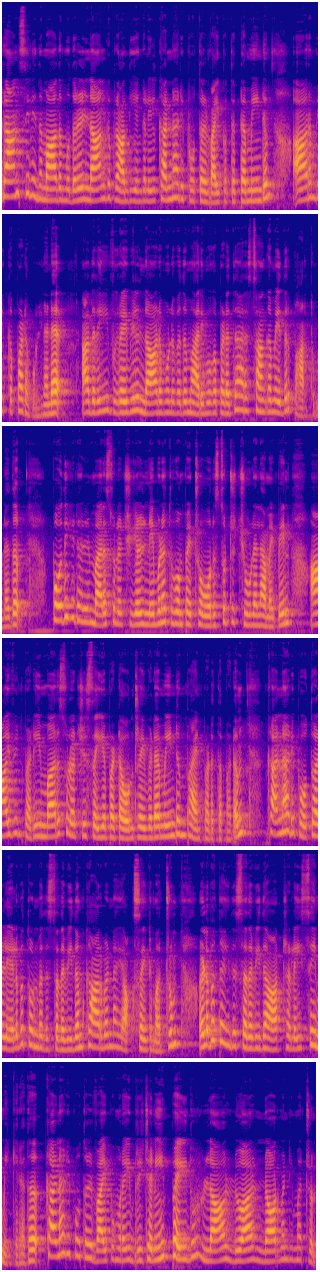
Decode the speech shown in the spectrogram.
பிரான்சில் இந்த மாதம் முதல் நான்கு பிராந்தியங்களில் கண்ணாடி போத்தல் வைப்பு திட்டம் மீண்டும் ஆரம்பிக்கப்பட உள்ளன. அதனை விரைவில் நாடு முழுவதும் அறிமுகப்படுத்த அரசாங்கம் எதிர்பார்த்துள்ளது. பொதியிடல் மறுசுழற்சியில் நிபுணத்துவம் பெற்ற ஒரு சுற்றுச்சூழல் அமைப்பின் ஆய்வின்படி மறுசுழற்சி செய்யப்பட்ட ஒன்றை விட மீண்டும் பயன்படுத்தப்படும். கண்ணாடி போத்தல் எழுபத்தொன்பது சதவீதம் கார்பன் டை ஆக்சைடு மற்றும் எழுபத்தைந்து சதவீத ஆற்றலை சேமிக்கிறது. கண்ணாடி போத்தல் வாய்ப்பு முறை பிரிட்டனி பெய்து லா லுவார் நார்மண்டி மற்றும்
